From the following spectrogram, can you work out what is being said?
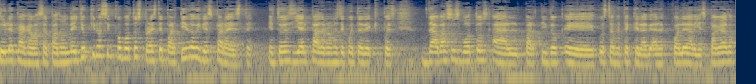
tú le pagabas al padrón de yo quiero cinco votos para este partido y 10 para este. Entonces ya el padrón se cuenta de que pues daba sus votos al partido eh, justamente que le, al cual le habías pagado,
